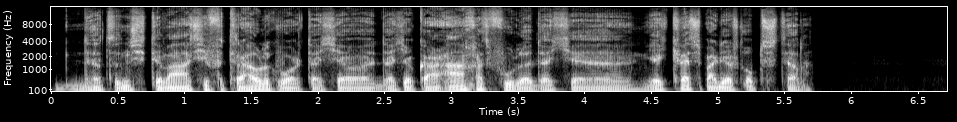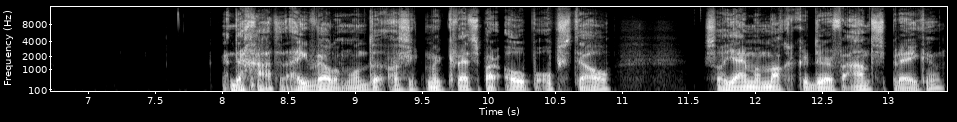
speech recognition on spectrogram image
dat een situatie vertrouwelijk wordt. Dat je, dat je elkaar aan gaat voelen. Dat je je kwetsbaar durft op te stellen. En daar gaat het eigenlijk wel om. Want als ik me kwetsbaar open opstel, zal jij me makkelijker durven aan te spreken.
